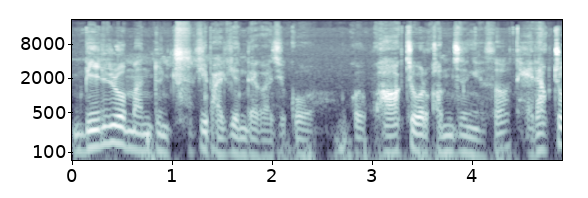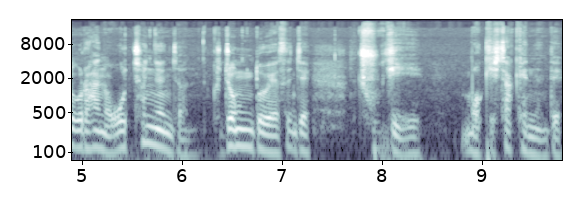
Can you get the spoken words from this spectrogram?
밀로 만든 죽이 발견돼 가지고 그 과학적으로 검증해서 대략적으로 한 5천 년 전 그 정도에서 이제 죽이 먹기 시작했는데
